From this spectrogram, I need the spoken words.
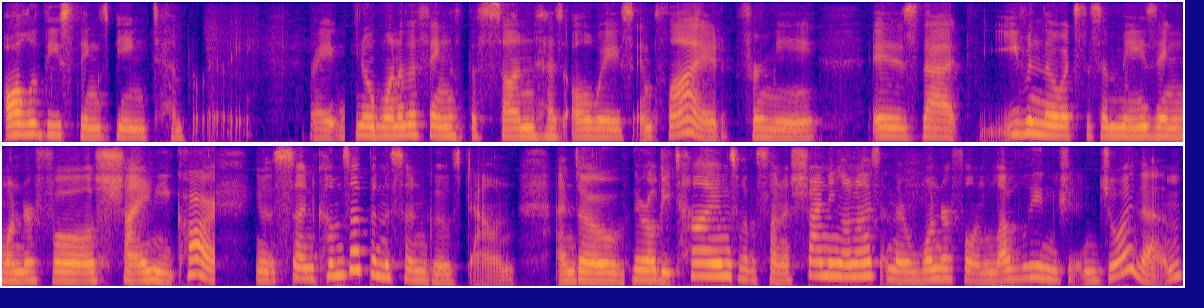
all of these things being temporary, right? You know, one of the things the sun has always implied for me is that even though it's this amazing, wonderful, shiny car, you know, the sun comes up and the sun goes down. And so there will be times where the sun is shining on us and they're wonderful and lovely and we should enjoy them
